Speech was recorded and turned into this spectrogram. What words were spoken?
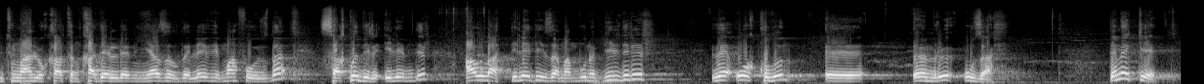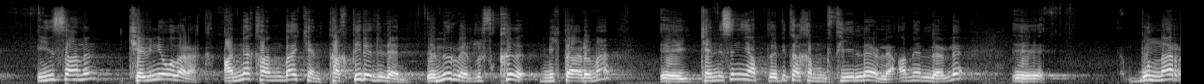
bütün mahlukatın kaderlerinin yazıldığı levh-i mahfuzda saklı bir ilimdir. Allah dilediği zaman bunu bildirir ve o kulun e, ömrü uzar. Demek ki insanın kevni olarak anne karnındayken takdir edilen ömür ve rızkı miktarına e, kendisinin yaptığı bir takım fiillerle, amellerle e, bunlar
